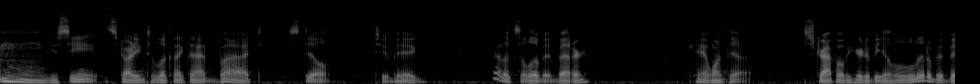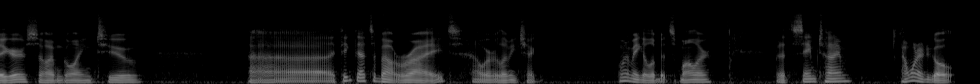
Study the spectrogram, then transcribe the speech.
you see, it's starting to look like that, but still too big. That looks a little bit better. Okay, I want the strap over here to be a little bit bigger, so I'm going to, uh, I think that's about right. However, let me check. I want to make it a little bit smaller, but at the same time, I wanted to go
